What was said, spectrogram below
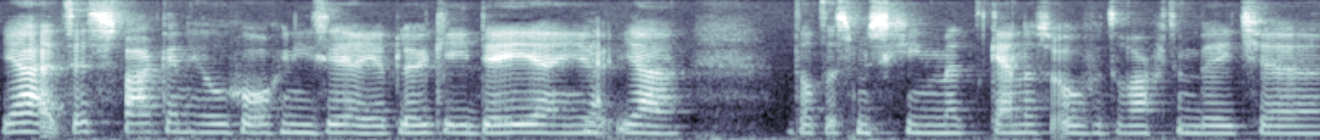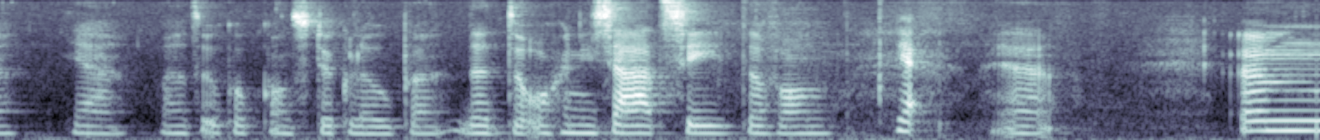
Ja, het is vaak een heel georganiseerd. Je hebt leuke ideeën en je, ja. Ja. dat is misschien met kennisoverdracht een beetje, ja, waar het ook op kan stuk lopen. De, de organisatie daarvan. Ja. Ja. Ehm,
